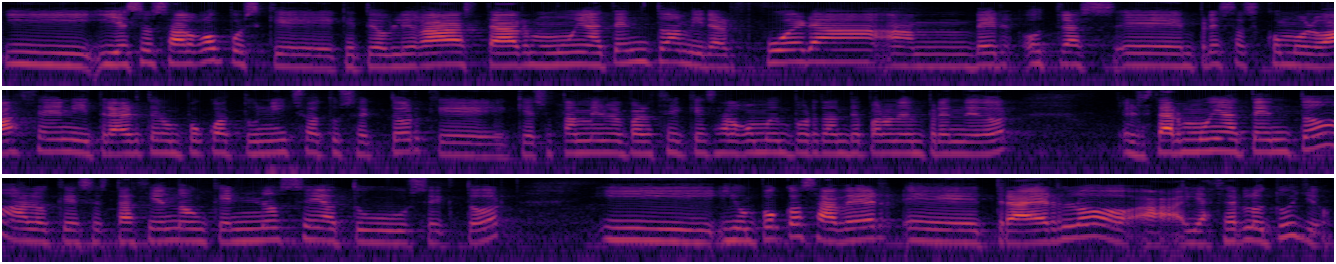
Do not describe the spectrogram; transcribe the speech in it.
Y, y eso es algo pues que, que te obliga a estar muy atento, a mirar fuera, a ver otras eh, empresas cómo lo hacen y traerte un poco a tu nicho, a tu sector, que, que eso también me parece que es algo muy importante para un emprendedor, el estar muy atento a lo que se está haciendo, aunque no sea tu sector, y, y un poco saber eh, traerlo a- y hacerlo tuyo,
